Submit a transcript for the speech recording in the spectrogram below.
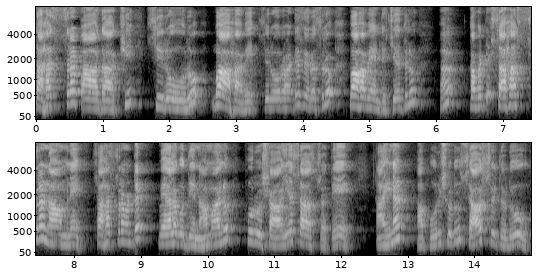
సహస్రపాదాక్షి శిరోరు బాహవే. శిరోరు అంటే శిరస్సులు బాహవే అంటే చేతులు కాబట్టి సహస్రనామ్నే. సహస్రం అంటే వేలకొద్ది నామాలు పురుషాయ శాశ్వతే. ఆయన ఆ పురుషుడు శాశ్వతుడు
